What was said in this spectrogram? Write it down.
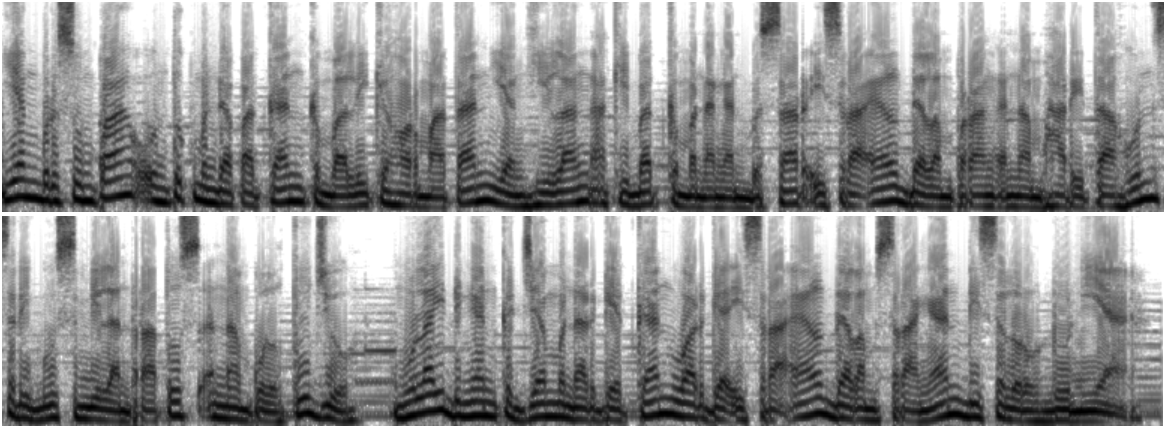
yang bersumpah untuk mendapatkan kembali kehormatan yang hilang akibat kemenangan besar Israel dalam Perang Enam Hari tahun 1967, mulai dengan kejam menargetkan warga Israel dalam serangan di seluruh dunia.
